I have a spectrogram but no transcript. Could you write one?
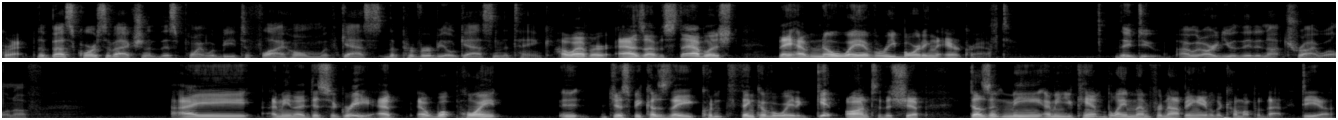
Correct. The best course of action at this point would be to fly home with gas, the proverbial gas in the tank. However, as I've established, they have no way of reboarding the aircraft. They do. I would argue they did not try well enough. I I mean I disagree. At at what point it, just because they couldn't think of a way to get onto the ship doesn't mean I mean you can't blame them for not being able to come up with that idea.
